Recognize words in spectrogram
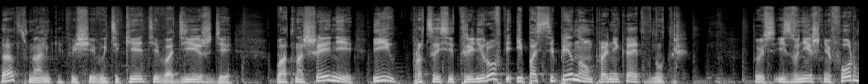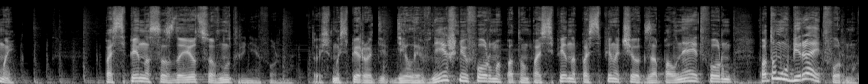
да, с маленьких вещей в этикете, в одежде, в отношении и в процессе тренировки, и постепенно он проникает внутрь. То есть из внешней формы постепенно создается внутренняя форма. То есть мы сперва делаем внешнюю форму, потом постепенно, постепенно человек заполняет форму, потом убирает форму.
